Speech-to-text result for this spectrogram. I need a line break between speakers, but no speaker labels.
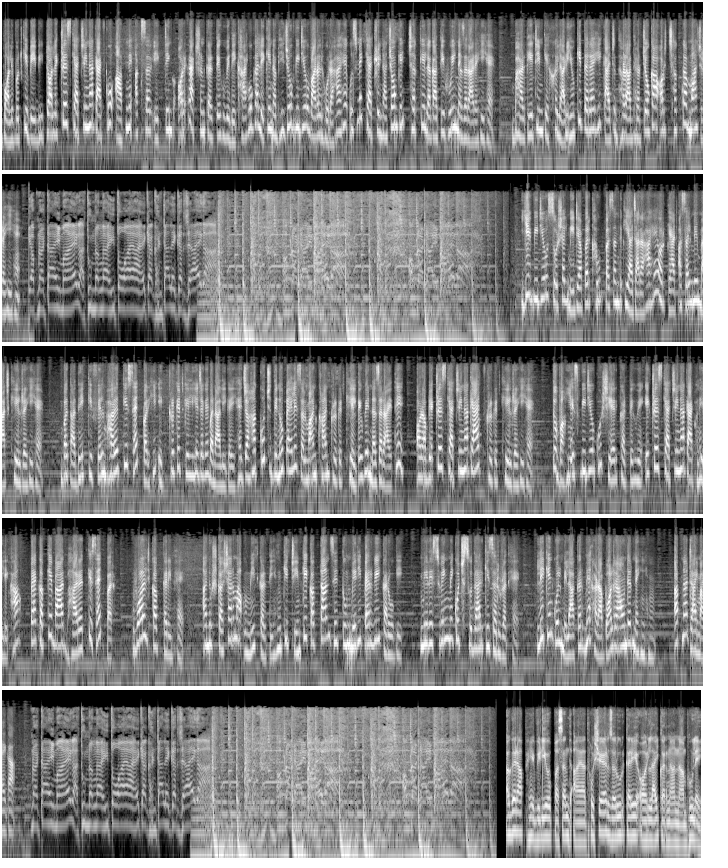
बॉलीवुड की baby doll actress Katrina Kaif को आपने अक्सर एक्टिंग और एक्शन करते हुए देखा होगा लेकिन अभी जो वीडियो वायरल हो रहा है उसमें कैटरीना चौके छक्के लगाती हुई नज़र आ रही है। भारतीय टीम के खिलाड़ियों की तरह ही कैच धड़ाधड़ चौका और छक्का माच रही हैं।
अपना टाइम आएगा तू नंगा ही तो आया है क्या घंटा लेकर जाएगा? अपना टाइम आएगा अपना टाइम आएगा।
ये वीडियो सोशल मीडिया पर खूब पसंद किया जा रहा है और कैट असल में मैच खेल रही है। बता दें कि फ़िल्म भारत के सेट पर ही एक क्रिकेट के लिए जगह बना ली गई है, जहाँ कुछ दिनों पहले सलमान खान क्रिकेट खेलते हुए नज़र आए थे और अब एक्ट्रेस कैटरीना कैफ क्रिकेट खेल रही है। तो वहीं इस वीडियो को शेयर करते हुए एक्ट्रेस कैटरीना कैफ ने लिखा पैकअप के बाद भारत के सेट पर वर्ल्ड कप करीब है। अनुष्का शर्मा, उम्मीद करती हूँ कि टीम के कप्तान से तुम मेरी पैरवी करोगी। मेरे स्विंग में कुछ सुधार की ज़रूरत है, लेकिन कुल मिलाकर मैं खड़ा बॉल राउंडर नहीं हूँ। अपना टाइम आएगा।
अपना टाइम आएगा। तू नंगा ही तो आया है, क्या घंटा लेकर जाएगा? अपना टाइम आएगा। अपना टाइम आएगा।
अगर आप ये वीडियो पसंद आया तो शेयर ज़रूर करें और लाइक करना ना भूलें।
